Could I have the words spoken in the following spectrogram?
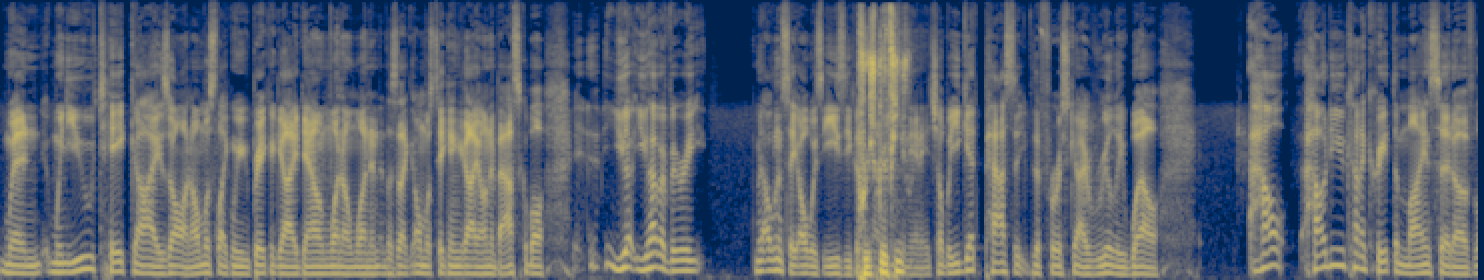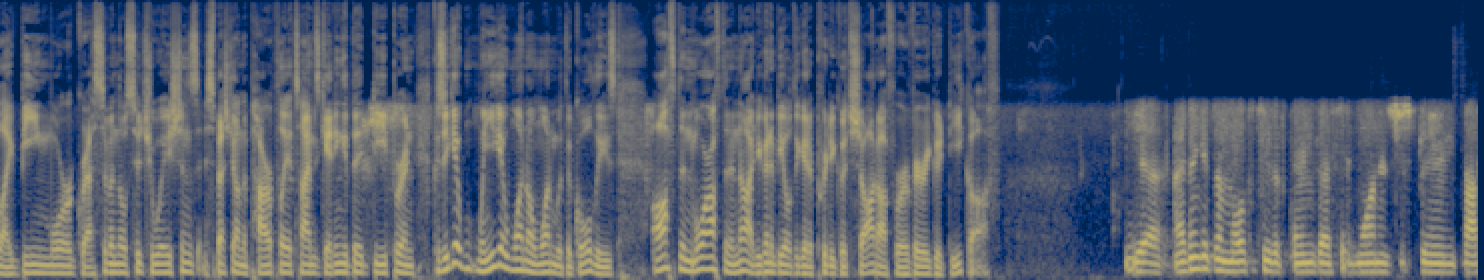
when when you take guys on, almost like when you break a guy down one on one, and it's like almost taking a guy on in basketball. You you have a very I, mean, I wouldn't say always easy because prescriptions in the NHL, but you get past the first guy really well how how do you kind of create the mindset of like being more aggressive in those situations, and especially on the power play at times, getting a bit deeper, and because you get when you get one on one with the goalies, often more often than not, you're going to be able to get a pretty good shot off or a very good deke off. Yeah, I think it's a multitude of things. I think one is just being not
